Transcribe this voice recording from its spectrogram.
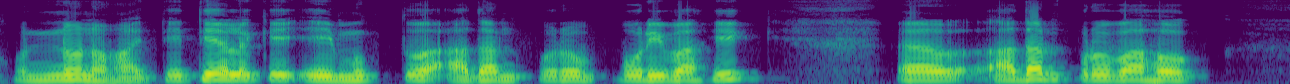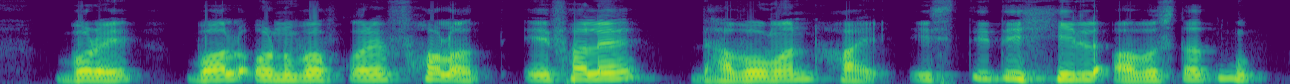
শূন্য নহয় তেতিয়ালৈকে এই মুক্ত আদান পৰিবাহীক আদান প্ৰবাহক বোৰে বল অনুভৱ কৰে ফলত এইফালে ধাৱমান হয়। স্থিতিশীল অৱস্থাত মুক্ত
